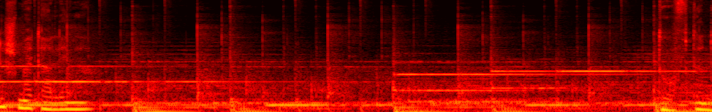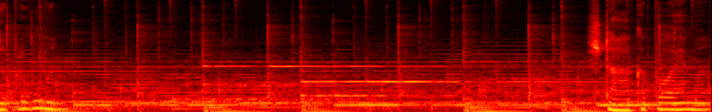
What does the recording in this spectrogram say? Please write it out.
Kleine Schmetterlinge. Duftende Blumen. Starke Bäume.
